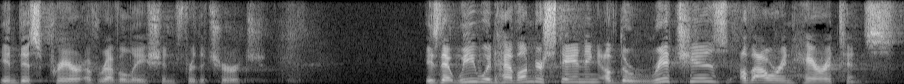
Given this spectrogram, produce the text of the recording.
in this prayer of revelation for the church is that we would have understanding of the riches of our inheritance.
